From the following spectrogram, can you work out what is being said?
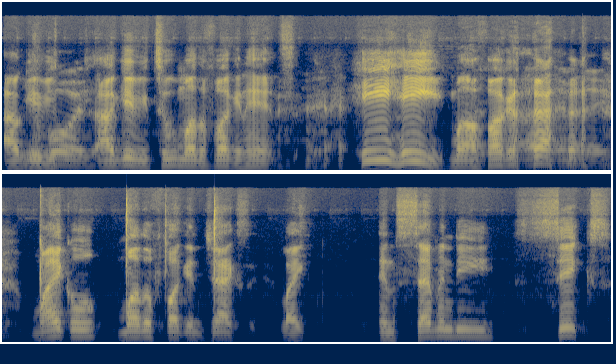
I'll Your give you. I'll give you two motherfucking hints. He he motherfucker. Michael motherfucking Jackson. Like in 76,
